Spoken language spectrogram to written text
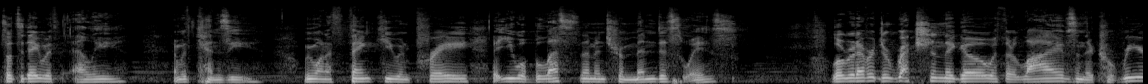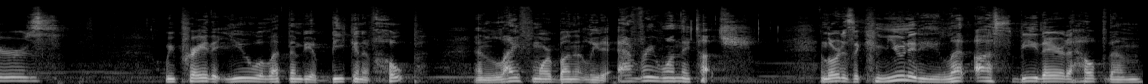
So today with Ellie and with Kenzie, we want to thank you and pray that you will bless them in tremendous ways. Lord, whatever direction they go with their lives and their careers, we pray that you will let them be a beacon of hope and life more abundantly to everyone they touch. And Lord, as a community, let us be there to help them,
